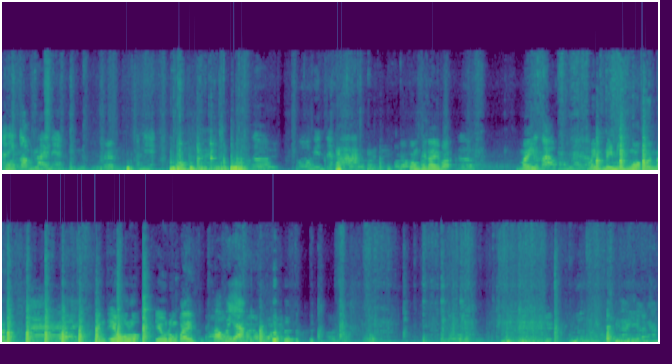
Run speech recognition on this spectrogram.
อันนี้กล้องใครเนี่ยแหมอันนี้ลองเออโอ้เห็นแต่ขาพอแล้วกล้องพี่นายปะเออไม่หรือเปล่าของพี่นายเหรอไม่ไม่มีหัวคนนะใช่เห็นเอวลเอวลงไป เขาไม่อยากเหัวหน่อย ทีมงานทีมงาน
